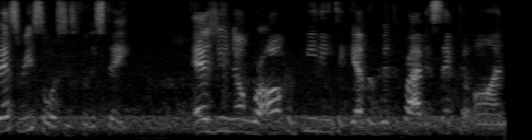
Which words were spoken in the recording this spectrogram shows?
best resources for the state. As you know, we're all competing together with the private sector on,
